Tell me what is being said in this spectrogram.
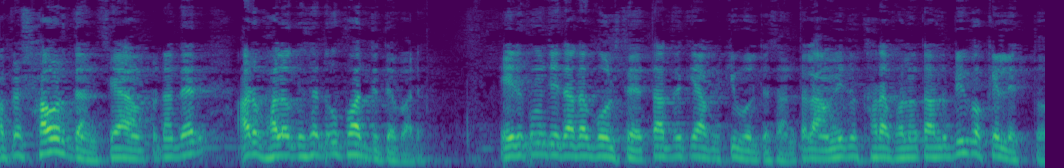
আপনার সাহস দেন সে আপনাদের আরও ভালো কিছু উপহার দিতে পারে। এরকম যে দাদা বলছে, তাদেরকে আপনি কি বলতে চান? তাহলে আমি তো খারাপ হলাম, তাহলে বিপক্ষে লিখতো।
